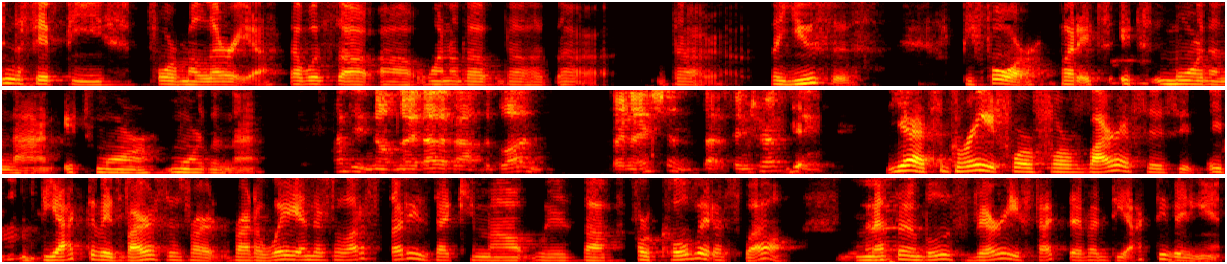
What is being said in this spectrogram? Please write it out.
in the 50s for malaria. That was uh, uh, one of the, the the the the uses before, but it's it's more than that. It's more more than that. I did not know that about the blood donations. That's interesting. Yeah yeah it's great for for viruses. It, it mm-hmm. deactivates viruses right right away. And there's a lot of studies that came out with uh, for covid as well. Yeah. methylene blue is very effective at deactivating it.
